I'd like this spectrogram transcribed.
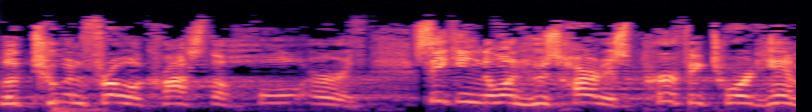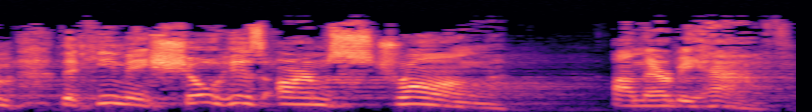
look to and fro across the whole earth, seeking the one whose heart is perfect toward him, that he may show his arms strong on their behalf.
